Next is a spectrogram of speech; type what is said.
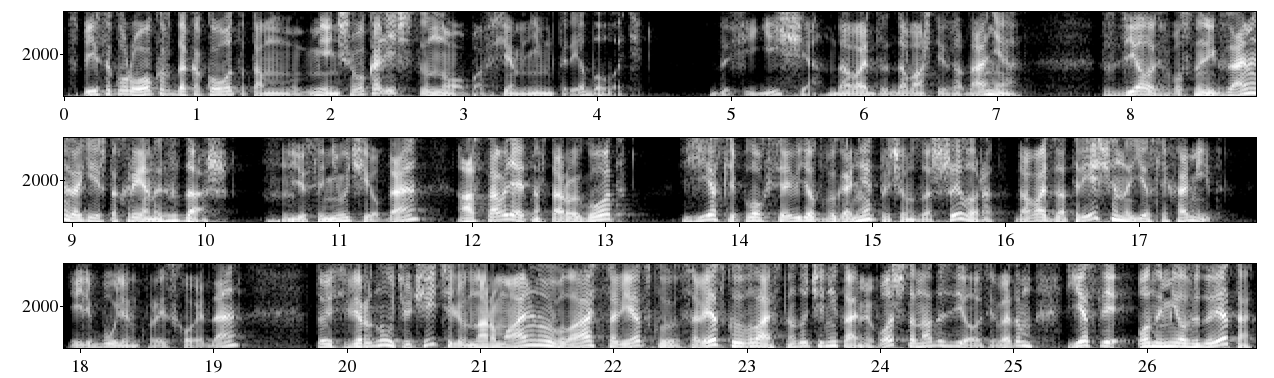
список уроков до какого-то там меньшего количества, но по всем ним требовать дофигища, давать домашние задания, сделать выпускные экзамены такие, что хрен их сдашь, если не учил, да? А оставлять на второй год, если плохо себя ведет, выгонять, причем за шиворот, давать за трещины, если хамит, или буллинг происходит, да? То есть вернуть учителю нормальную власть, советскую, советскую власть над учениками. Вот что надо сделать. И в этом, если он имел в виду это,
